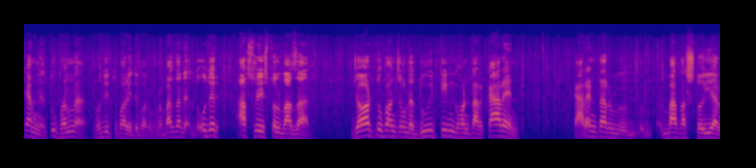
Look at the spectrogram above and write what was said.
কেমনে? তুফান না? নদী তো পার হইতে পারব না। বাজারে, ওদের আশ্রয়স্থল বাজার। ঝড় তুফান চলতে দুই তিন ঘণ্টার কারেন্ট কারেন্ট আর বাতাস তো ইয়ার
